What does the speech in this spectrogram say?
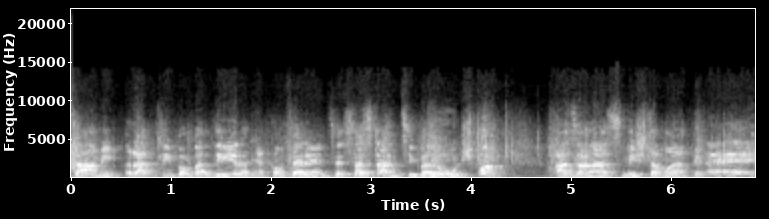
Sami rati, bombardiranja, konference, sastanci, balun, šport, a za nas ništa mojake. E,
